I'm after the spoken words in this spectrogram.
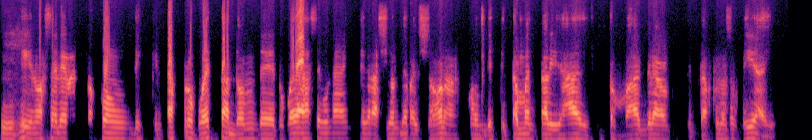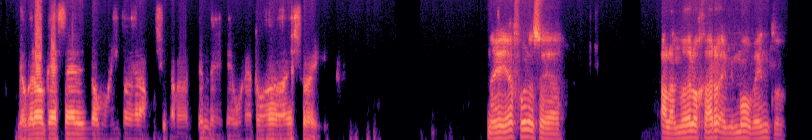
y no hacer eventos con distintas propuestas donde tú puedas hacer una integración de personas con distintas mentalidades, distintos backgrounds, distintas filosofías? Y yo creo que ese es lo bonito de la música, ¿me entiendes? Que une todo eso y No, ya fue, o sea, hablando de los raros, el mismo evento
